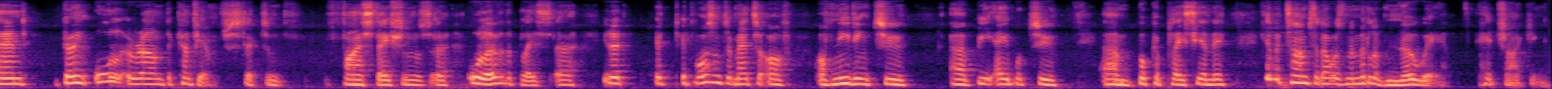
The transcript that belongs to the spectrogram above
And going all around the country, I slept in fire stations uh, all over the place. Uh, you know, it, it wasn't a matter of of needing to uh, be able to um, book a place here and there. There were times that I was in the middle of nowhere hitchhiking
